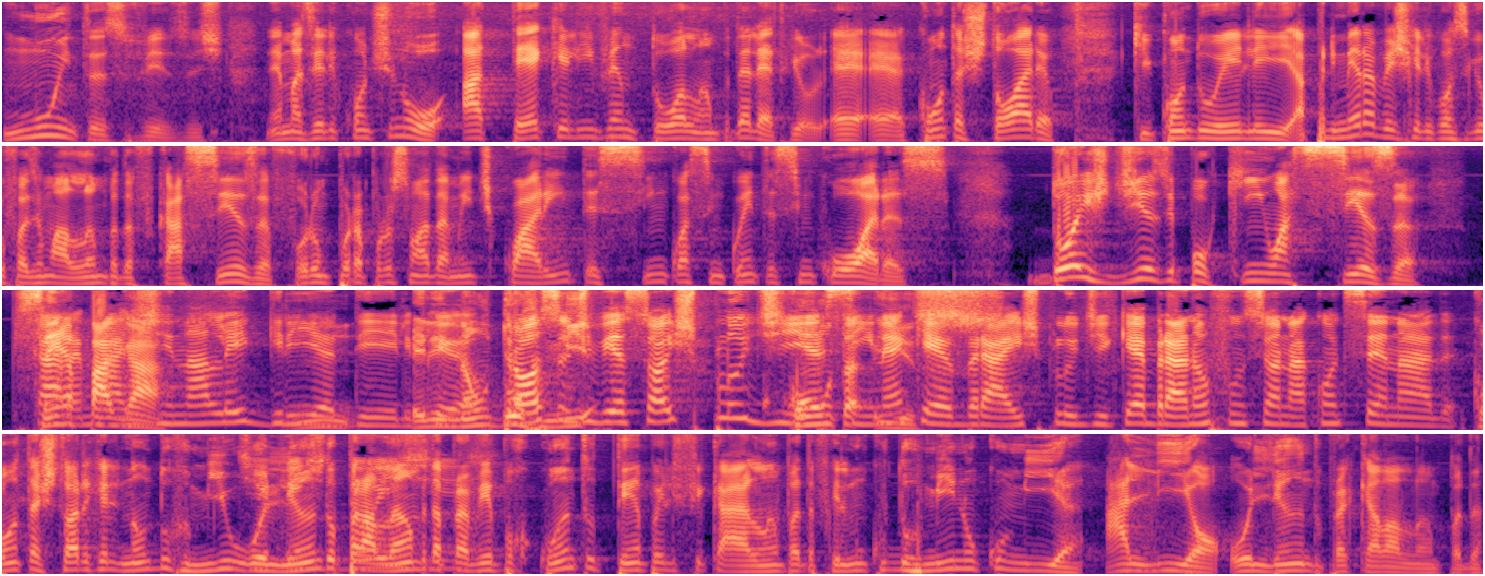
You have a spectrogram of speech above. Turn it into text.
muitas vezes, né? Mas ele continuou até que ele inventou a lâmpada elétrica. É, é, conta a história que quando ele, a primeira vez que ele conseguiu fazer uma lâmpada ficar acesa, foram por aproximadamente 45 a 55 horas, dois dias e pouquinho acesa, sem Cara, apagar. imagina a alegria Hum, dele. ele não o troço dormia- devia só explodir, Conta assim, né? isso. Quebrar, explodir, quebrar, não funcionar, acontecer nada. Conta a história que ele não dormiu, De olhando pra 22 lâmpada pra ver por quanto tempo ele ficar a lâmpada, porque ele não dormia e não comia. Ali, ó, olhando pra aquela lâmpada.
